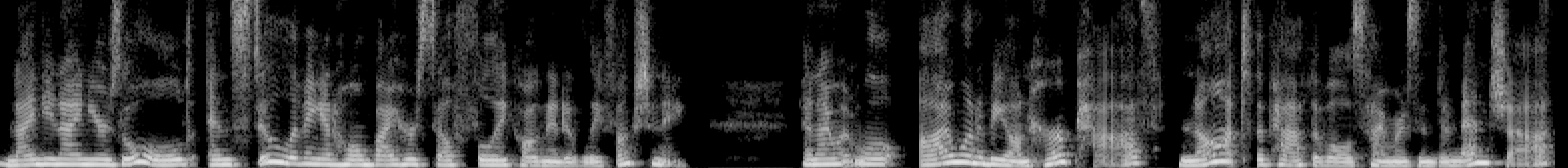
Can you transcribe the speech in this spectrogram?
99 years old and still living at home by herself, fully cognitively functioning. And I went, Well, I want to be on her path, not the path of Alzheimer's and dementia.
